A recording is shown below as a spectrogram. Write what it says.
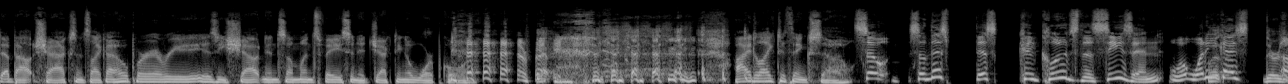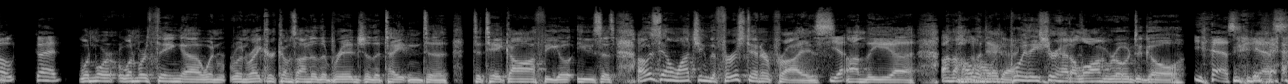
about Shax, and it's like, I hope wherever he is, he's shouting in someone's face and ejecting a warp core. I'd like to think so. So, so this this concludes the season. What, what do you guys? There's oh, go ahead. One more one more thing. Uh, when when Riker comes onto the bridge of the Titan to to take off, he he says, "I was down watching the first Enterprise yep. on the uh, on the on holodeck. the holodeck. Boy, they sure had a long road to go. Yes, yes,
